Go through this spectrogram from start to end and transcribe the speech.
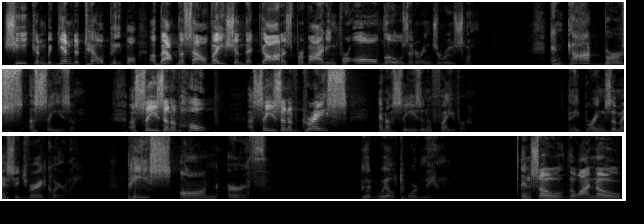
she can begin to tell people about the salvation that God is providing for all those that are in Jerusalem. And God bursts a season a season of hope, a season of grace, and a season of favor. And He brings the message very clearly peace on earth, goodwill toward men. And so, though I know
